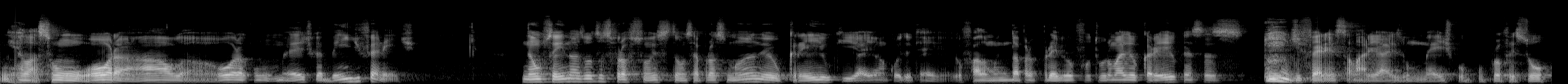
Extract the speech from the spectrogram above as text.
em relação hora aula, hora com médico, é bem diferente. Não sei nas outras profissões que estão se aproximando, eu creio que aí é uma coisa que eu falo muito, não dá para prever o futuro, mas eu creio que essas diferenças salariais do médico para o professor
